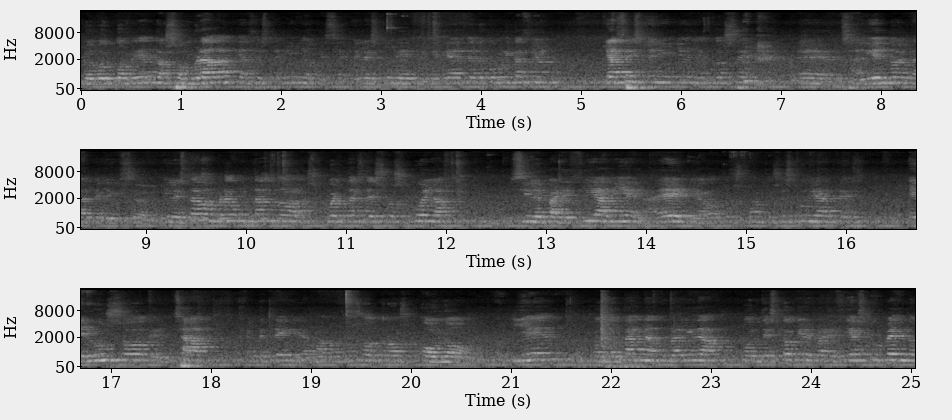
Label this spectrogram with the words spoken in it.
Yo voy corriendo asombrada, ¿qué hace este niño? Que se, él estudia ingeniería de telecomunicación, ¿qué hace este niño yéndose en la televisión. Y le estaban preguntando a las puertas de su escuela si le parecía bien a él y a otros cuantos estudiantes el uso del chat GPT que llamamos nosotros o no. Y él, con total naturalidad, contestó que le parecía estupendo,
